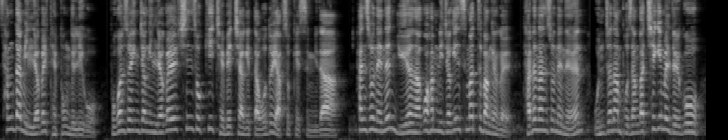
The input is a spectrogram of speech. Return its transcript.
상담 인력을 대폭 늘리고 보건소 행정 인력을 신속히 재배치하겠다고도 약속했습니다. 한 손에는 유연하고 합리적인 스마트 방역을, 다른 한 손에는 온전한 보상과 책임을 들고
